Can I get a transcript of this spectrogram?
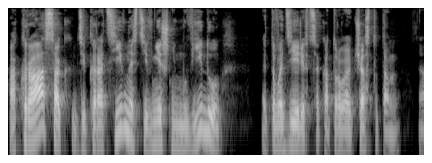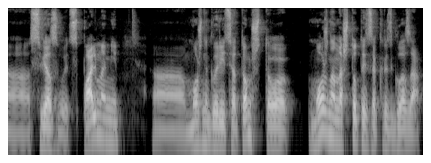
окрасок, декоративности, внешнему виду этого деревца, которого часто там э, связывают с пальмами, э, можно говорить о том, что можно на что-то и закрыть глаза,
